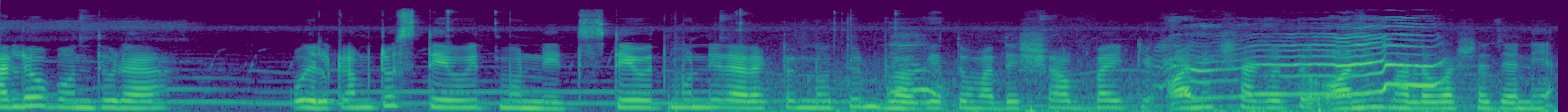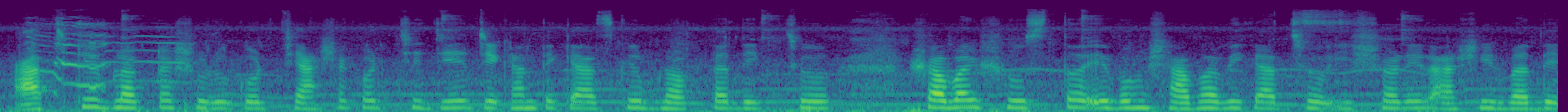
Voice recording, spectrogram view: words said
হ্যালো বন্ধুরা, ওয়েলকাম টু স্টে উইথ মুন্নির। স্টে উইথ মুন্নির আর একটা নতুন ব্লগে তোমাদের সবাইকে অনেক স্বাগত, অনেক ভালোবাসা জানিয়ে আজকের ব্লগটা শুরু করছি। আশা করছি যে যেখান থেকে আজকের ব্লগটা দেখছ, সবাই সুস্থ এবং স্বাভাবিক আছো। ঈশ্বরের আশীর্বাদে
